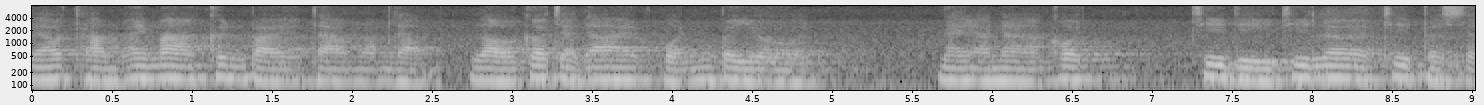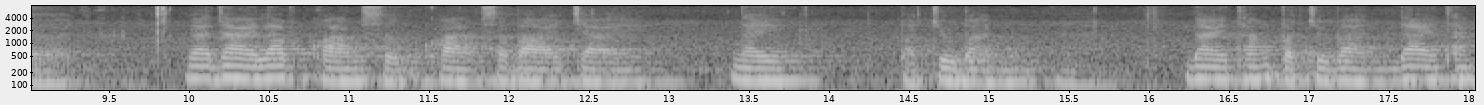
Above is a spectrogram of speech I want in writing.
แล้วทำให้มากขึ้นไปตามลำดับ เราก็จะได้ผลประโยชน์ ในอนาคต ที่ดีที่เลิศที่ประเสริฐ และได้รับความสุขความสบายใจในปัจจุบัน ได้ทั้งปัจจุบันได้ทั้ง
